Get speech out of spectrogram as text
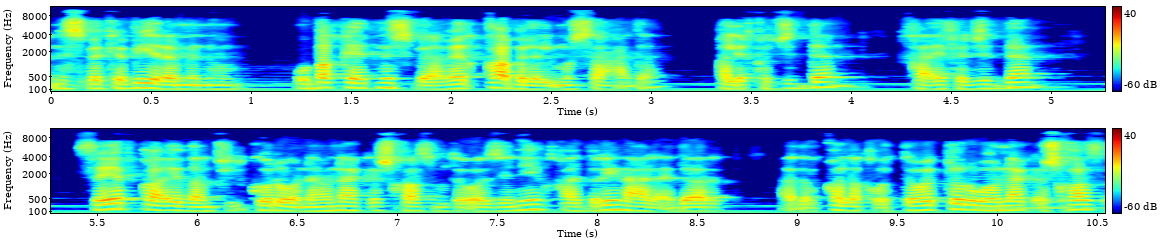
نسبة كبيرة منهم وبقيت نسبة غير قابلة للمساعدة قلقة جدا خائفة جدا سيبقى أيضا في الكورونا هناك أشخاص متوازنين قادرين على إدارة هذا القلق والتوتر وهناك أشخاص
